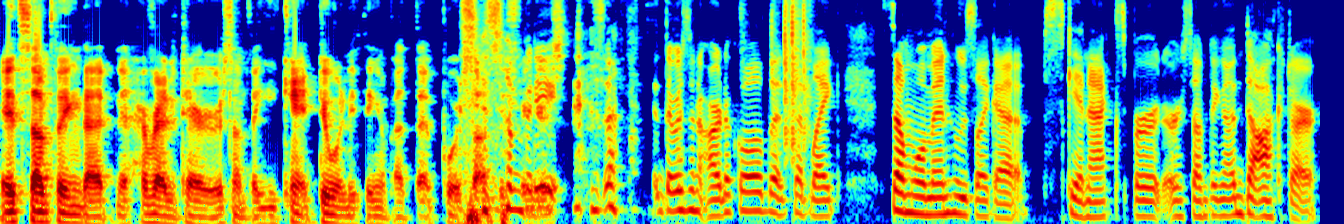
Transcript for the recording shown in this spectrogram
it's something that hereditary or something. He can't do anything about that poor sausage Somebody, fingers. there was an article that said like some woman who's like a skin expert or something, a doctor.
